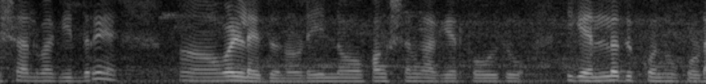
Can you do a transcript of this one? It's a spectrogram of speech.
ವಿಶಾಲವಾಗಿದ್ದರೆ ಒಳ್ಳೆಯದು ನೋಡಿ. ಇನ್ನು ಫಂಕ್ಷನ್ಗಾಗಿರ್ಬೋದು ಹೀಗೆ ಎಲ್ಲದಕ್ಕೂ ಕೂಡ.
